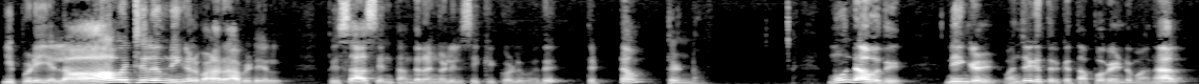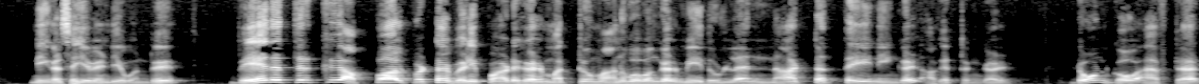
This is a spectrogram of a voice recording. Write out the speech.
இப்படி எல்லாவற்றிலும் நீங்கள் வளராவிடில் பிசாசின் தந்திரங்களில் சிக்கிக்கொள்வது திட்டம் திண்ணம். மூன்றாவது நீங்கள் வஞ்சகத்திற்கு தப்ப வேண்டுமானால் நீங்கள் செய்ய வேண்டிய ஒன்று வேதத்திற்கு அப்பால்பட்ட வெளிப்பாடுகள் மற்றும் அனுபவங்கள் மீதுள்ள நாட்டத்தை நீங்கள் அகற்றுங்கள். Don't go after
